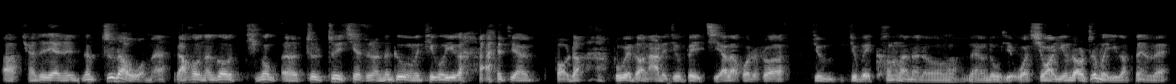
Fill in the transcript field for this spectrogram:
啊全世界人能知道我们，然后能够提供呃最最切实的能给我们提供一个安全保障，不会到哪里就被劫了，或者说就就被坑了那种那种东西。我希望营造这么一个氛围。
